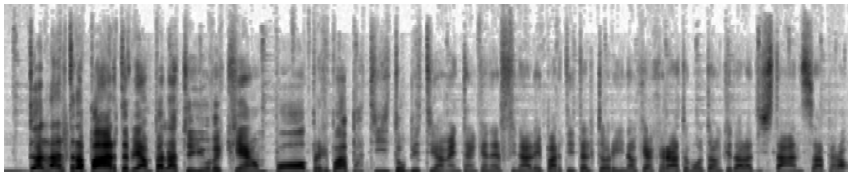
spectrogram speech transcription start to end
Dall'altra parte abbiamo parlato di Juve che ha un po'. Perché poi ha patito obiettivamente anche nel finale di partita il Torino, che ha creato molto anche dalla distanza, però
